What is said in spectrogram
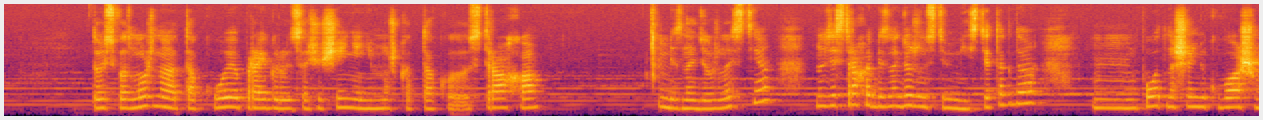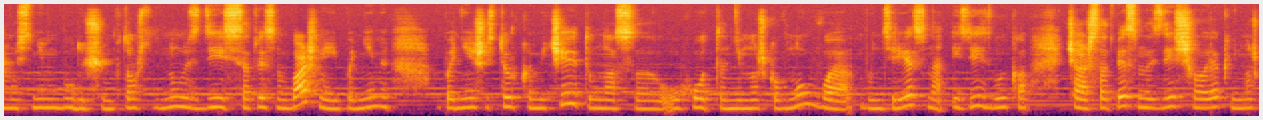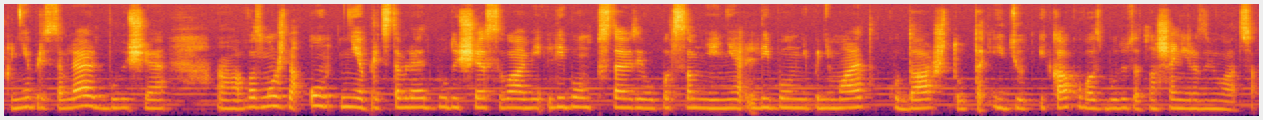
То есть, возможно, такое проигрывается ощущение немножко так э, страха, безнадежности. Но здесь страха безнадежности вместе тогда по отношению к вашему с ним будущему, потому что, ну, здесь, соответственно, башня, и под ними, под ней шестерка мечей, это у нас э, уход немножко в новое, в интересное, и здесь двойка чаш, соответственно, здесь человек немножко не представляет будущее, возможно, он не представляет будущее с вами, либо он ставит его под сомнение, либо он не понимает, куда что-то идет и как у вас будут отношения развиваться.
